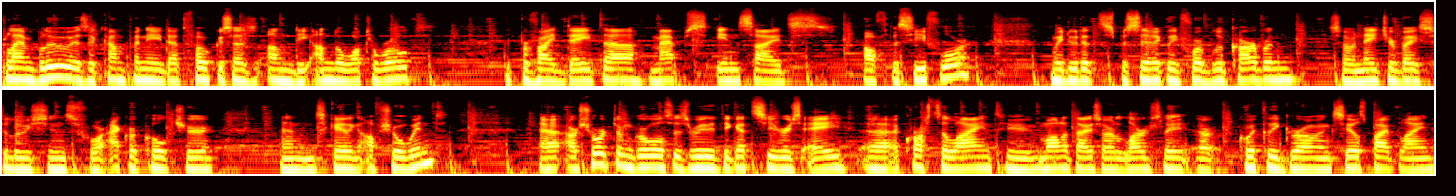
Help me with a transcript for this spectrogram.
PlanBlue is a company that focuses on the underwater world. We provide data, maps, insights of the seafloor. We do that specifically for blue carbon, so nature-based solutions for aquaculture and scaling offshore wind. Uh, our short-term goals is really to get Series A uh, across the line to monetize our largely, or quickly growing sales pipeline.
